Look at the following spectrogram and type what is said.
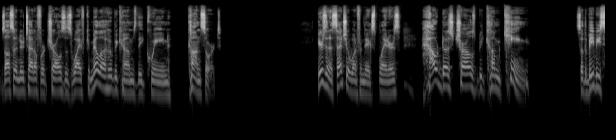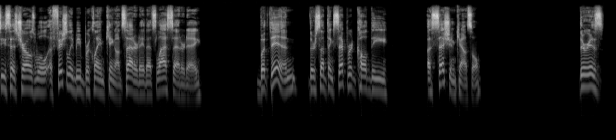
There's also a new title for Charles's wife Camilla, who becomes the Queen Consort. Here's an essential one from the explainers How does Charles become king? So the BBC says Charles will officially be proclaimed king on Saturday. That's last Saturday. But then there's something separate called the Accession Council. There is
